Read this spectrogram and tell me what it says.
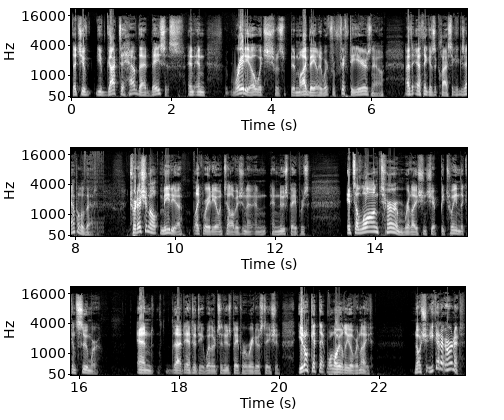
That you've you've got to have that basis, and and radio, which has been my bailiwick for fifty years now, I, th- I think is a classic example of that. Traditional media, like radio and television and, and, and newspapers, it's a long term relationship between the consumer and that entity, whether it's a newspaper or radio station. You don't get that loyalty overnight. No, you got to earn it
